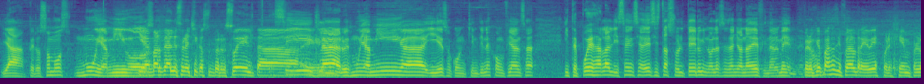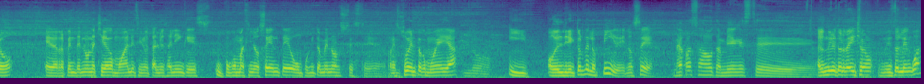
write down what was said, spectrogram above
ya, pero somos muy amigos. Y aparte Ale es una chica súper resuelta. Sí, eh, claro, es muy amiga y eso, con quien tienes confianza. Y te puedes dar la licencia de si estás soltero y no le haces daño a nadie finalmente. Pero ¿no? ¿qué pasa si fuera al revés, por ejemplo? Eh, de repente no una chica como Ale, sino tal vez alguien que es un poco más inocente o un poquito menos este, resuelto como ella. No. Y, o el director te lo pide, no sé. Me ha pasado también este... ¿Algún director te ha dicho, necesito lengua?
